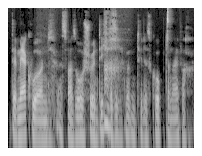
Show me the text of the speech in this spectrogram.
der Merkur. Und es war so schön dicht, Ach. dass ich mit dem Teleskop dann einfach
